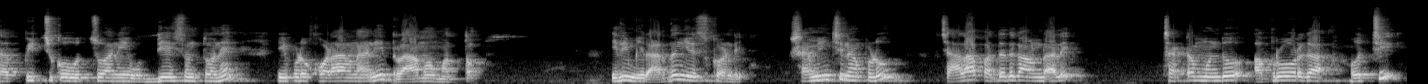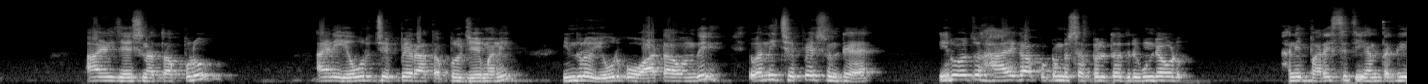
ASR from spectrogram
తప్పించుకోవచ్చు అనే ఉద్దేశంతోనే ఇప్పుడు కొడాలని డ్రామా మొత్తం. ఇది మీరు అర్థం చేసుకోండి. క్షమించినప్పుడు చాలా పద్ధతిగా ఉండాలి. చట్టం ముందు అప్రూవర్గా వచ్చి ఆయన చేసిన తప్పులు ఆయన ఎవరు చెప్పారు ఆ తప్పులు చేయమని ఇందులో ఎవరికి వాటా ఉంది ఇవన్నీ చెప్పేసి ఉంటే ఈరోజు హాయిగా కుటుంబ సభ్యులతో తిరిగి ఉండేవాడు. కానీ పరిస్థితి ఎంతకి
